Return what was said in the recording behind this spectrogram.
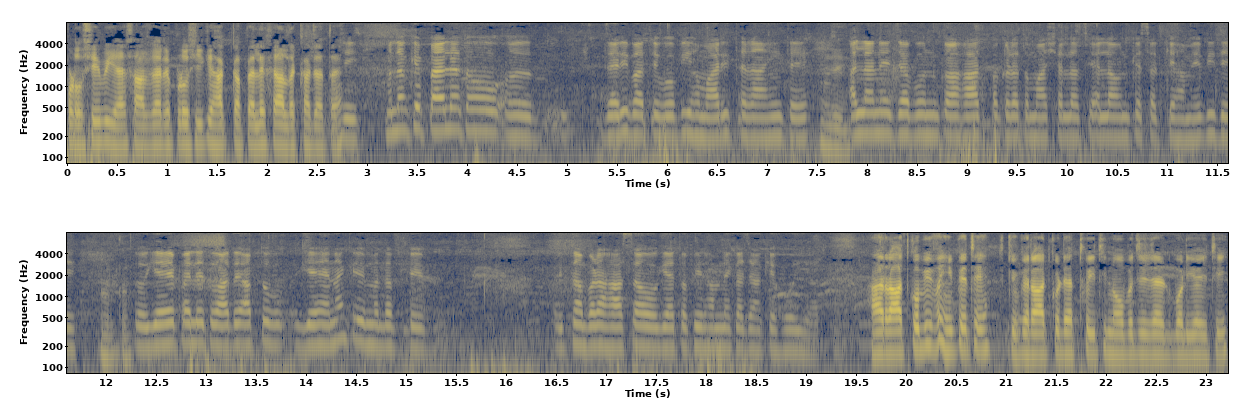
पड़ोसी भी है साथ ज़ाहिर पड़ोसी के हक का पहले ख्याल रखा जाता है। मतलब कि पहले तो जहरी बात है वो भी हमारी तरह ही थे। अल्लाह ने जब उनका हाथ पकड़ा तो माशाल्लाह से अल्लाह उनके सदके हमें भी दे। तो यह पहले तो आते अब तो ये है ना कि मतलब कि इतना बड़ा हादसा हो गया तो फिर हमने कहा जाके हो ही आता है। हाँ रात को भी वहीं पे थे क्योंकि रात को डेथ हुई थी नौ बजे डेड बॉडी आई थी।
